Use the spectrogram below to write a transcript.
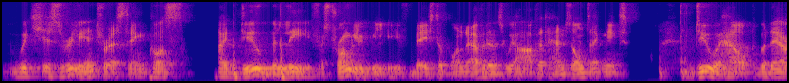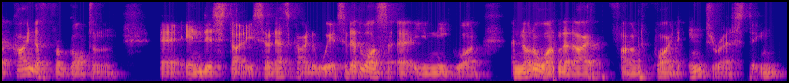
which is really interesting because I do believe, I strongly believe, based upon the evidence we have, that hands on techniques do help, but they are kind of forgotten uh, in this study. So that's kind of weird. So that was a unique one. Another one that I found quite interesting,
